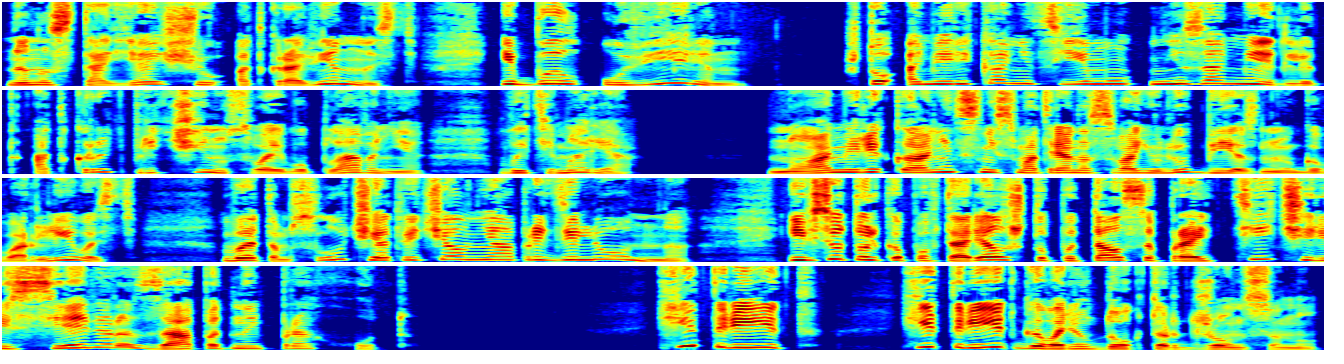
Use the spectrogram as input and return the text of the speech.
на настоящую откровенность и был уверен, что американец ему не замедлит открыть причину своего плавания в эти моря. Но американец, несмотря на свою любезную говорливость, в этом случае отвечал неопределенно и все только повторял, что пытался пройти через северо-западный проход. «Хитрит, хитрит», — говорил доктор Джонсону.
